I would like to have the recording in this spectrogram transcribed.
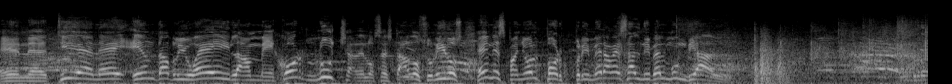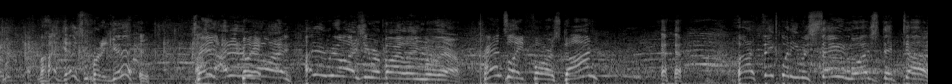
en eh, TNA NWA, la mejor lucha de los Estados Unidos en español por primera vez al nivel mundial. That's pretty good. I, I didn't realize, I didn't realize you were bilingual there. Translate for us, Don. Well, I think what he was saying was that uh,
